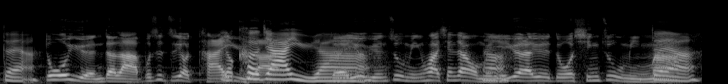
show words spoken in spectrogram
对啊，多元的啦，不是只有台语，有客家语啊，对，有原住民话。现在我们也越来越多新住民嘛，对啊，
